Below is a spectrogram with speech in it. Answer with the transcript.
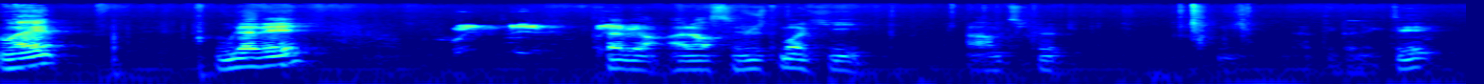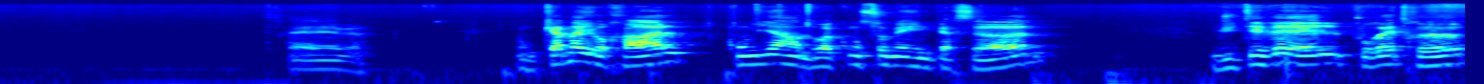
Ouais. Vous l'avez Oui, et Très bien. Alors, c'est juste moi qui a un petit peu déconnecté. Très bien. Donc, Kama Yochal, combien doit consommer une personne du TVL pour être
